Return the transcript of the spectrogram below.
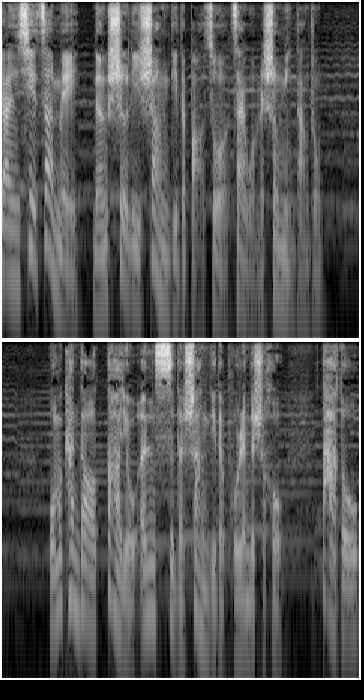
感谢赞美能设立上帝的宝座在我们生命当中。我们看到大有恩赐的上帝的仆人的时候，大都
